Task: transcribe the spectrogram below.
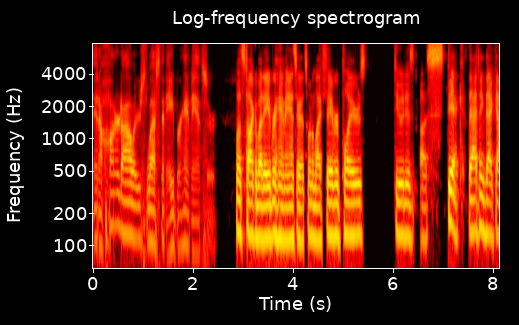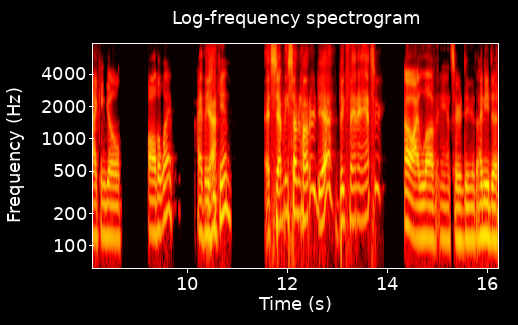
and hundred dollars less than Abraham Ancer. Let's talk about Abraham Ancer. That's one of my favorite players. Dude is a stick. I think that guy can go all the way. I think Yeah? he can. At seventy seven hundred, yeah. Big fan of Ancer. Oh, I love Ancer, dude. I need to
